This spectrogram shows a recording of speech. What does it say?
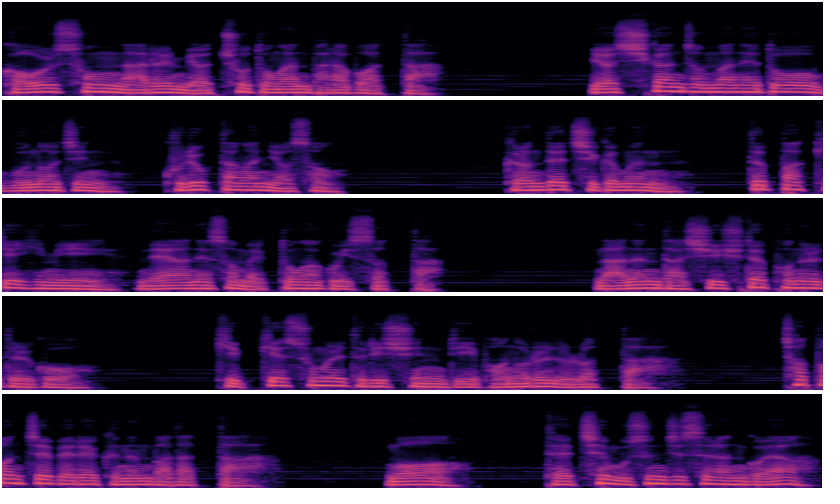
거울 속 나를 몇 초 동안 바라보았다. 몇 시간 전만 해도 무너진 굴욕당한 여성. 그런데 지금은 뜻밖의 힘이 내 안에서 맥동하고 있었다. 나는 다시 휴대폰을 들고 깊게 숨을 들이쉰 뒤 번호를 눌렀다. 첫 번째 벨에 그는 받았다. 뭐, 대체 무슨 짓을 한 거야?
